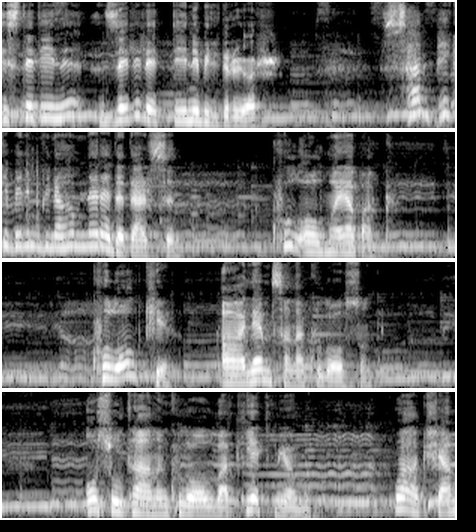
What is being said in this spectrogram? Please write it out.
istediğini zelil ettiğini bildiriyor. Sen peki benim günahım nerede dersin? Kul olmaya bak. Kul ol ki alem sana kul olsun. O sultanın kulu olmak yetmiyor mu? Bu akşam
